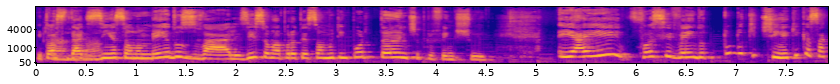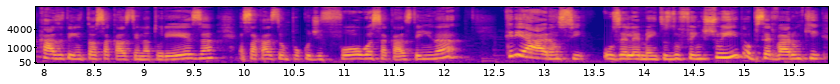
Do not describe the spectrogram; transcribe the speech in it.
Então as uhum. cidadezinhas são no meio dos vales. Isso é uma proteção muito importante para o Feng Shui. E aí fosse vendo tudo que tinha. O que, que essa casa tem? Então, essa casa tem natureza, essa casa tem um pouco de fogo, essa casa tem. Né? Criaram-se os elementos do Feng Shui, observaram que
